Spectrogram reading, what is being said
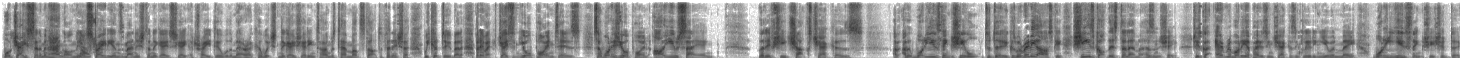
Well, Jason, I mean, hang on. The Yeah. Australians managed to negotiate a trade deal with America, which negotiating time was 10 months start to finish. So we could do better. But anyway, Jason, your point is so what is your point? Are you saying that if she chucks Chequers. I mean, what do you think she ought to do? Because we're really asking. She's got this dilemma, hasn't she? She's got everybody opposing Chequers, including you and me. What do you think she should do?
